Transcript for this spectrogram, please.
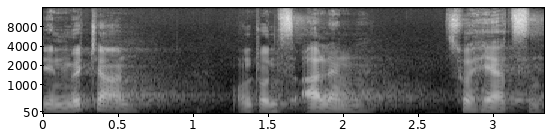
den Müttern und uns allen zu Herzen.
